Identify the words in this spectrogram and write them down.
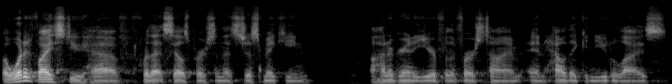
But what advice do you have for that salesperson that's just making 100 grand a year for the first time and how they can utilize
